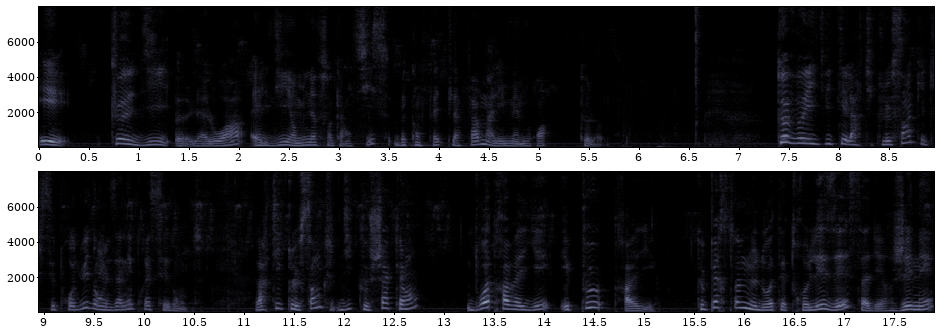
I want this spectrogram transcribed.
Et que dit euh, la loi? Elle dit en 1946 ben, qu'en fait, la femme a les mêmes droits que l'homme. Que veut éviter l'article 5 et qui s'est produit dans les années précédentes? L'article 5 dit que chacun doit travailler et peut travailler, que personne ne doit être lésé, c'est-à-dire gêné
